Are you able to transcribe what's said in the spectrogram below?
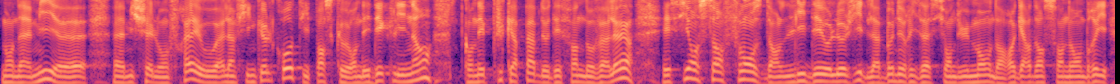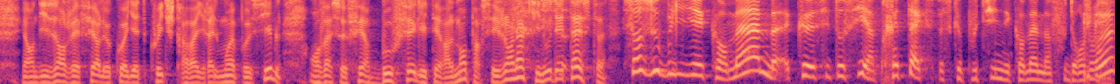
mon ami euh, euh, Michel Onfray ou Alain Finkielkraut. Il pense qu'on est déclinant, qu'on n'est plus capable de défendre nos valeurs. Et si on s'enfonce dans l'idéologie de la bonheurisation du monde en regardant son nombril et en disant je vais faire le quiet quit, je travaillerai le moins possible, on va se faire bouffer littéralement par ces gens-là qui nous détestent. Sans oublier quand même que c'est aussi un prétexte, parce que Poutine est quand même un fou dangereux,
